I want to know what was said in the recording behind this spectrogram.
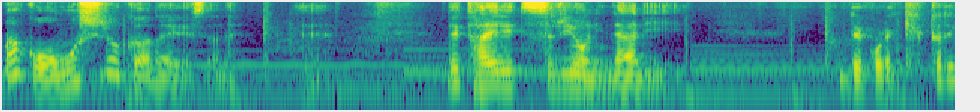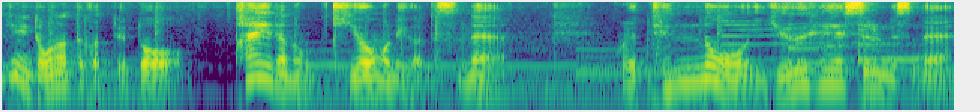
まあこう面白くはないですよね。で対立するようになりでこれ結果的にどうなったかっていうと平清盛がですねこれ天皇を幽閉するんですね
